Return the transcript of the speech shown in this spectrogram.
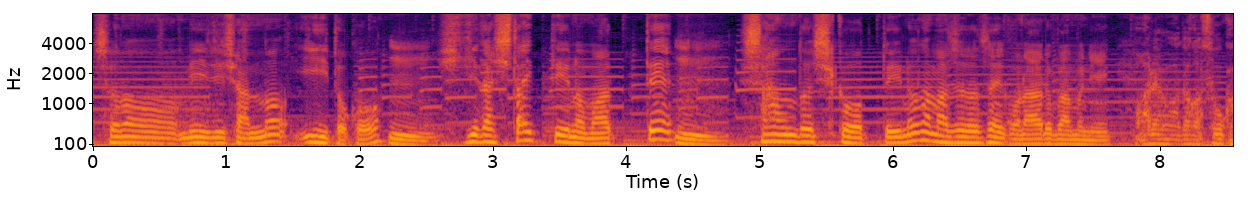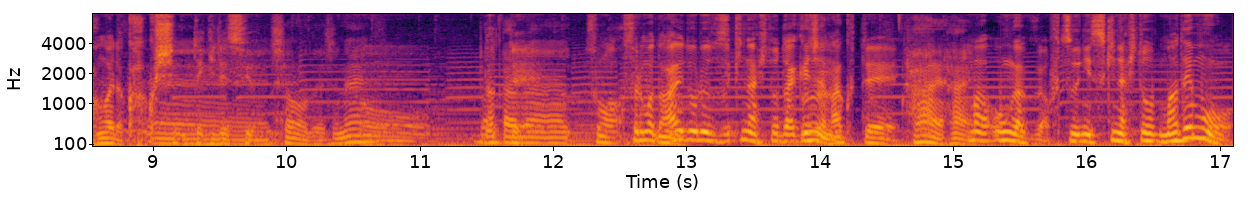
そのミュージシャンのいいとこを引き出したいっていうのもあって、サウンド思考っていうのが松田聖子のアルバムに。あれはだからそう考えたら革新的ですよね、えー、そうですねだってそのそれまでアイドル好きな人だけじゃなくて、はいはい、まあ、音楽が普通に好きな人までも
